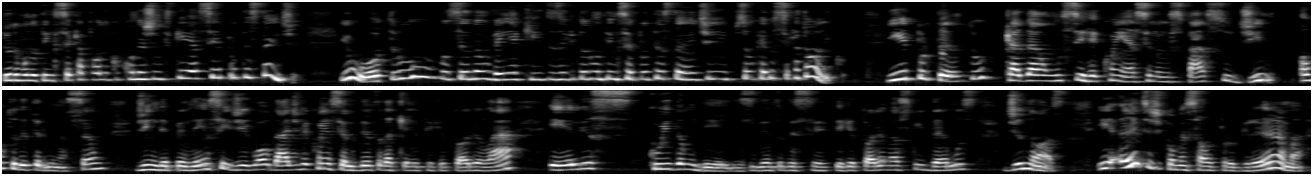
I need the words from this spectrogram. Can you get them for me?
todo mundo tem que ser católico quando a gente quer ser protestante. E o outro, você não vem aqui dizer que todo mundo tem que ser protestante se eu quero ser católico. E, portanto, cada um se reconhece num espaço de autodeterminação, de independência e de igualdade, reconhecendo dentro daquele território lá, eles cuidam deles e dentro desse território nós cuidamos de nós. E antes de começar o programa,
